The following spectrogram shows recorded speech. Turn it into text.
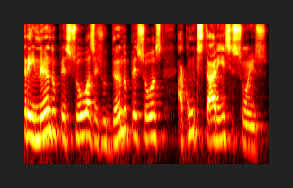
treinando pessoas, ajudando pessoas a conquistarem esses sonhos.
